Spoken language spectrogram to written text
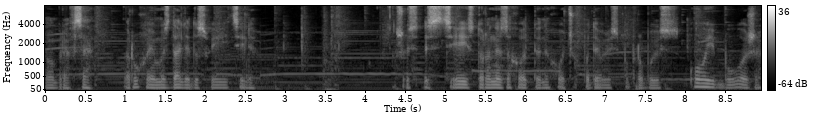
Добре, все. Рухаємось далі до своєї цілі. Щось з цієї сторони заходити не хочу. Подивлюсь, попробуюсь. Ой боже,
